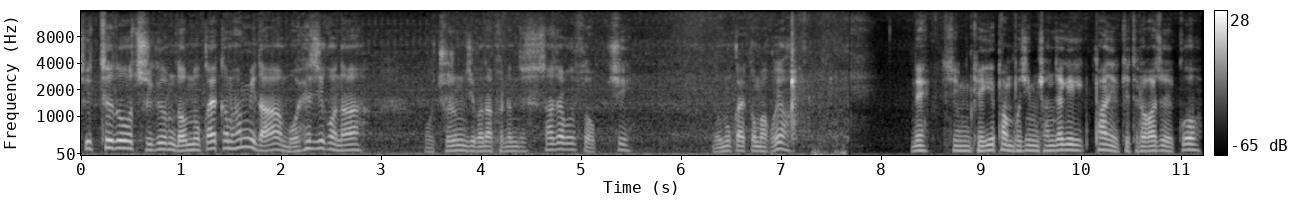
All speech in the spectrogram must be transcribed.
시트도 지금 너무 깔끔합니다. 뭐 해지거나 뭐 주름지거나 그런 데서 찾아볼 수 없이 너무 깔끔하고요. 네, 지금 계기판 보시면 전자계기판 이렇게 들어가져 있고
